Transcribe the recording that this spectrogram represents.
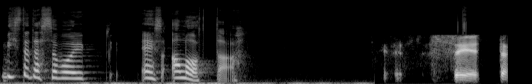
Mistä tässä voi edes aloittaa? Se, että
